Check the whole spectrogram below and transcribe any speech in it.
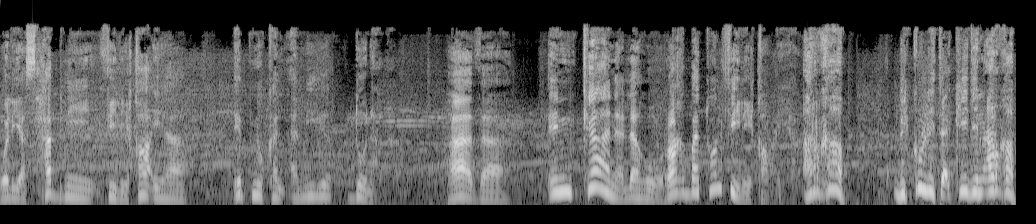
وليصحبني في لقائها ابنك الأمير دونما. هذا إن كان له رغبة في لقائها. أرغب. بكل تأكيد أرغب.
